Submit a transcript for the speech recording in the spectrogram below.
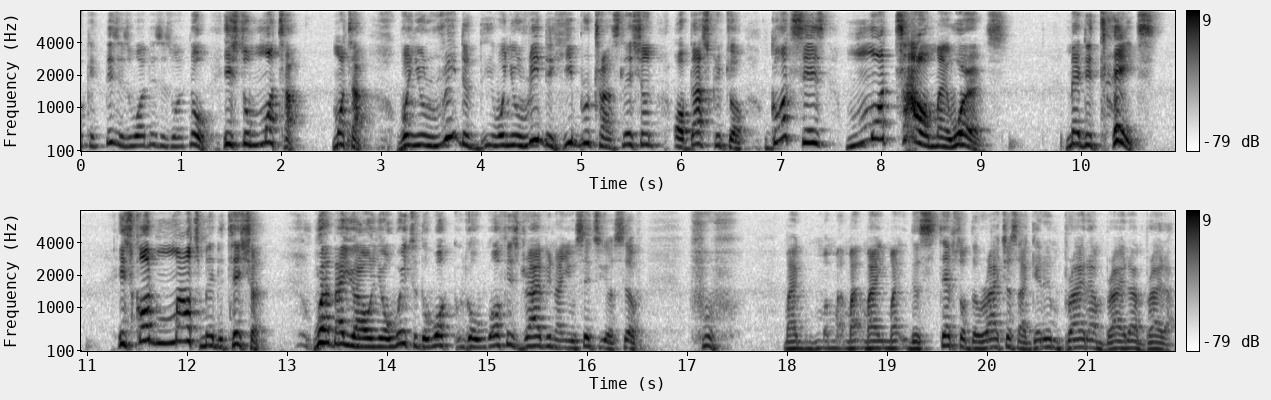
okay, this is what, this is what. No, it's to mutter. Mutter. When you read the when you read the Hebrew translation of that scripture, God says, mutter on my words. Meditate. It's called mouth meditation. Whereby you are on your way to the work, your office driving, and you say to yourself, my, my, my, my, the steps of the righteous are getting brighter and brighter and brighter.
